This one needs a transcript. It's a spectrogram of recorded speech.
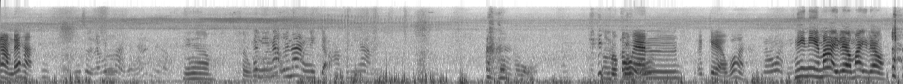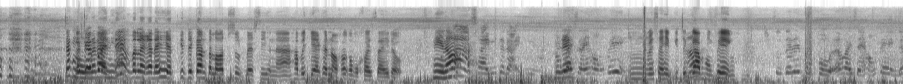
งามได้ค่ะ รู้สึกนะมันหนาอย่าง นั้นนี่งามสูงอันนี้นะเอ้ยนางนี่จะหาพี่งามโอ้โหมันบ่ต้โป๊องแมนไอ้แก้วบ่น้อยนี่นี่มาอีกแล้วมาอีกแล้วจักหแล้นูวแกก็ไปได้นี่นี่เวลาก็ได้เฮ็ดกิจกรรมตลอดสุดแบบซี่หั่นนะเฮาไปแจกข้างนอกเขาก็บ่ค่อยใส่ดอก นี่เนาะใส่ไม่จะได้ใช่ไหมนี่เด้ใส่ห้องเพลงอืมไปใส่เฮ็ดกิจกรรมของเพลงสุดได้ได้ตัวโปรดเอาไว้ใส่ห้องเพลงได้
